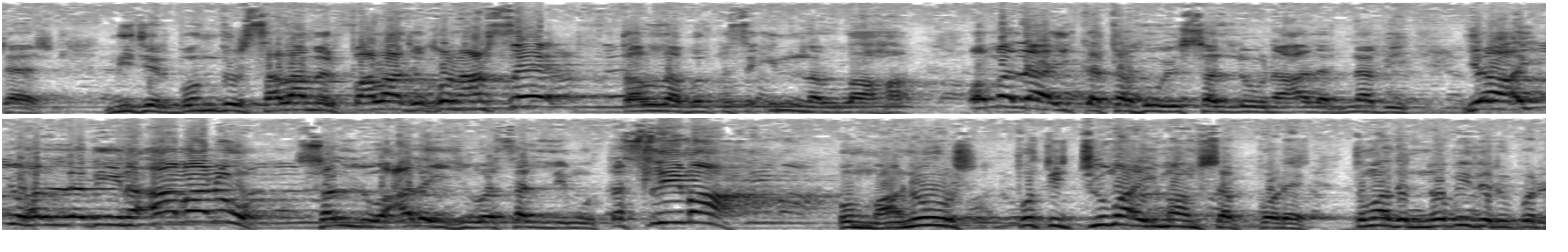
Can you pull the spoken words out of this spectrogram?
শেষ। নিজের বন্ধুর সালামের পালা যখন আসছে তা আল্লাহ বলতেছে ইন্নাল্লাহ ওয়া মালাইকাতাহু ইউসাল্লুনা আলান নবী ইয়া আইয়ুহাল্লাযীনা আমানু সাল্লু আলাইহি ওয়া সাল্লিমু তাসলিমা ও মানুষ প্রতি জুমা ইমাম সাহেব পড়ে। তোমাদের নবীদের উপরে,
